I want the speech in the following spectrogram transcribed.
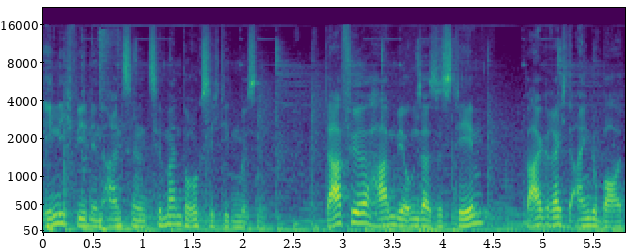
ähnlich wie in den einzelnen Zimmern berücksichtigen müssen. Dafür haben wir unser System waagerecht eingebaut.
